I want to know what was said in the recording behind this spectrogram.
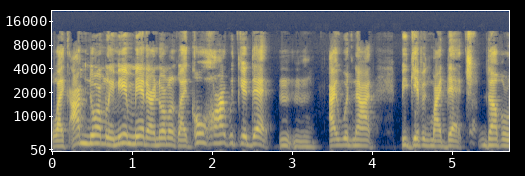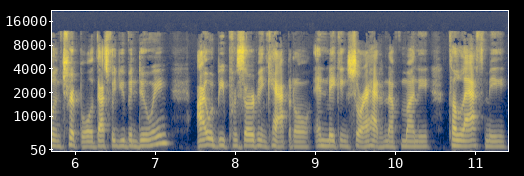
like, I'm normally, me and men are normally like, go hard with your debt. Mm-mm. I would not be giving my debt double and triple if that's what you've been doing. I would be preserving capital and making sure I had enough money to last me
